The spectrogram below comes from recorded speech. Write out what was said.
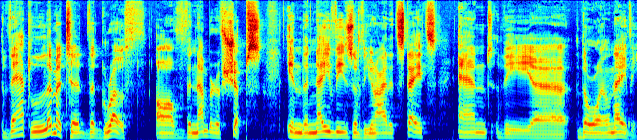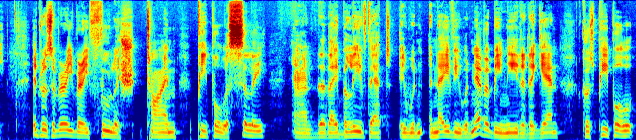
that limited the growth of the number of ships in the navies of the United States and the uh, the Royal Navy. It was a very very foolish time. People were silly, and they believed that would a navy would never be needed again because people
